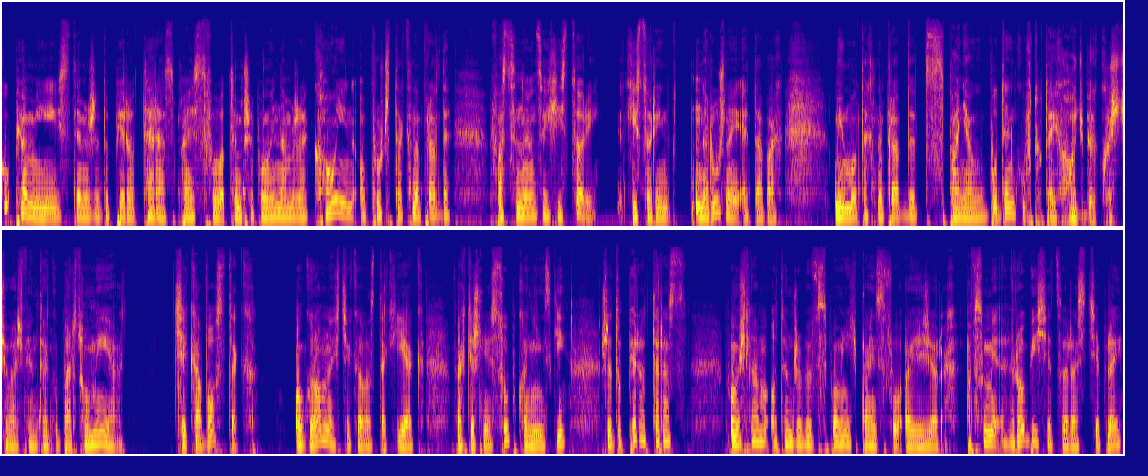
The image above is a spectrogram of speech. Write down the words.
głupio mi z tym, że dopiero teraz Państwu o tym przypominam, że Coin oprócz tak naprawdę fascynującej historii, historii na różnych etapach, mimo tak naprawdę wspaniałych budynków, tutaj choćby kościoła świętego Bartłomieja, ciekawostek, ogromnych ciekawostek, jak faktycznie słup koniński, że dopiero teraz pomyślałam o tym, żeby wspomnieć Państwu o jeziorach. A w sumie robi się coraz cieplej,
